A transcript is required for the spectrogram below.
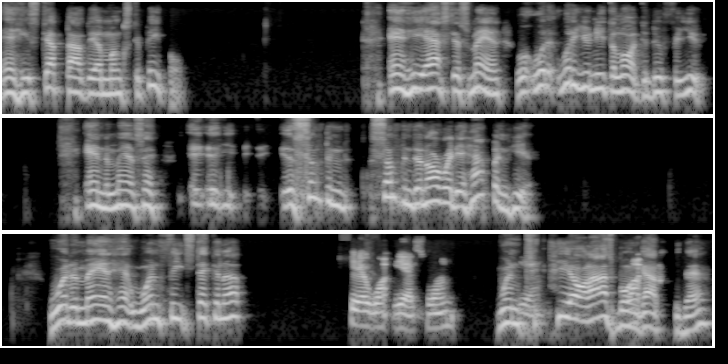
and he stepped out there amongst the people. And he asked this man, what, what, do you need the Lord to do for you? And the man said, is something something that already happened here. Where the man had one feet sticking up. Yeah, one. Yes, one. When yeah. T.L. Osborn one. got over there,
